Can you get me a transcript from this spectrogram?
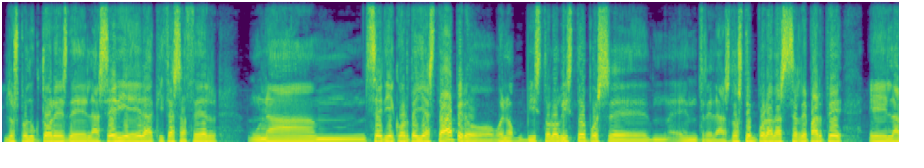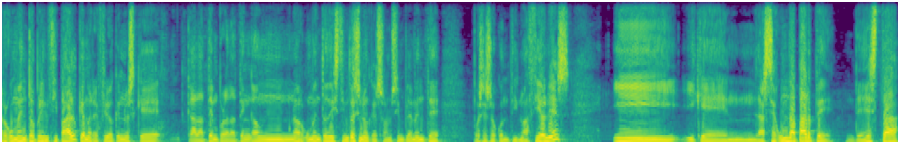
los productores de la serie era quizás hacer una mm, serie corta y ya está, pero bueno, visto lo visto, pues eh, entre las dos temporadas se reparte el argumento principal, que me refiero que no es que cada temporada tenga un argumento distinto, sino que son simplemente, pues eso, continuaciones. Y, que en la segunda parte de esta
